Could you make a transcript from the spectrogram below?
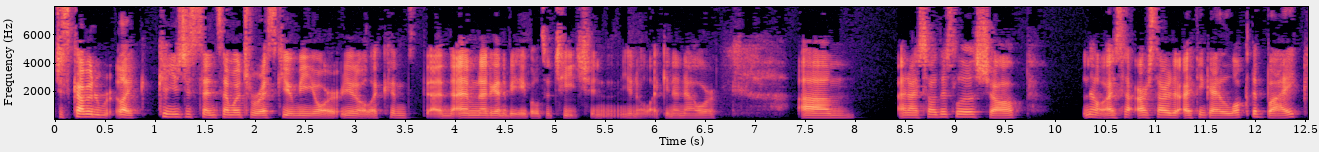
just come and like, can you just send someone to rescue me, or you know, like, and I'm not to be able to teach in you know like in an hour." Um, and I saw this little shop no, I, I started, I think I locked the bike.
